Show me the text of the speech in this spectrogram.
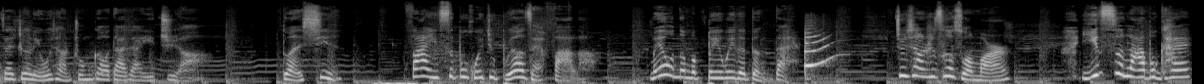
在这里我想忠告大家一句啊，短信发一次不回就不要再发了，没有那么卑微的等待。就像是厕所门儿，一次拉不开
